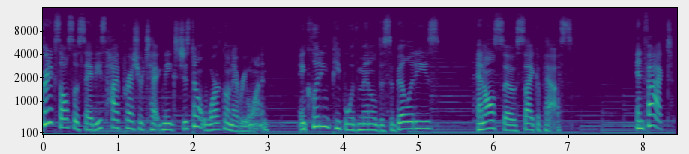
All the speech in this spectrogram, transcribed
critics also say these high pressure techniques just don't work on everyone, including people with mental disabilities and also psychopaths. In fact,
